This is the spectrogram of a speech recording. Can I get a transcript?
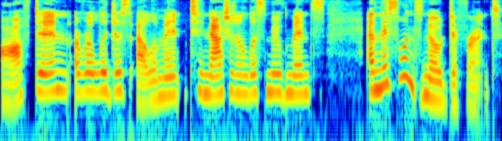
often a religious element to nationalist movements, and this one's no different.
